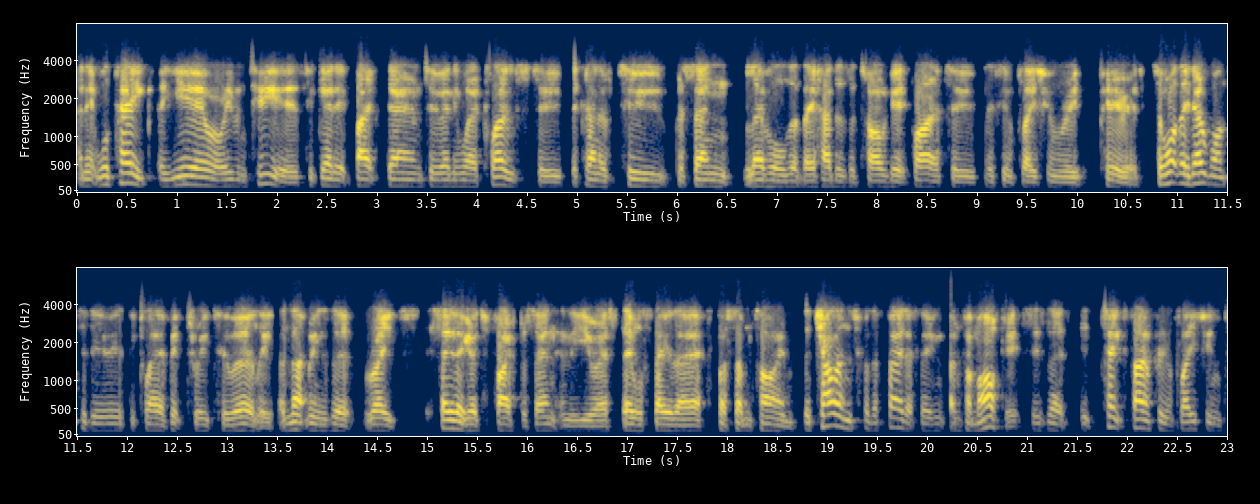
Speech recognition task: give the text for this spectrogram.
And it will take a year or even two years to get it back down to anywhere close to the kind of 2% level that they had as a target prior to this inflationary period. So what they don't want to do is declare victory too early. And that means that rates, say they go to 5% in the US, they will stay there for some time time. The challenge for the Fed, I think, and for markets is that it takes time for inflation to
